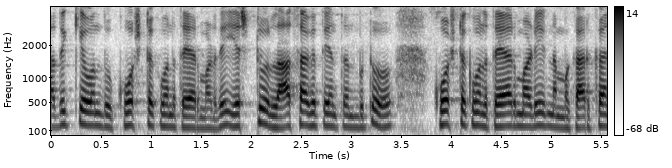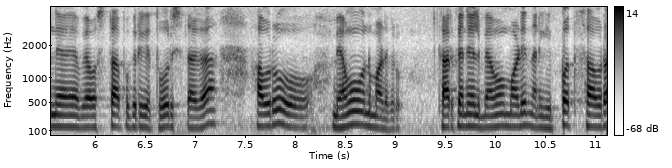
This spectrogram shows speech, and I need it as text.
ಅದಕ್ಕೆ ಒಂದು ಕೋಷ್ಟಕವನ್ನು ತಯಾರು ಮಾಡಿದೆ. ಎಷ್ಟು ಲಾಸ್ ಆಗುತ್ತೆ ಅಂತಂದ್ಬಿಟ್ಟು ಕೋಷ್ಟಕವನ್ನು ತಯಾರು ಮಾಡಿ ನಮ್ಮ ಕಾರ್ಖಾನೆ ವ್ಯವಸ್ಥಾಪಕರಿಗೆ ತೋರಿಸಿದಾಗ ಅವರು ಮೆಮೋವನ್ನು ಮಾಡಿದರು. ಕಾರ್ಖಾನೆಯಲ್ಲಿ ಮೆಮೋ ಮಾಡಿ ನನಗೆ ಇಪ್ಪತ್ತು ಸಾವಿರ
